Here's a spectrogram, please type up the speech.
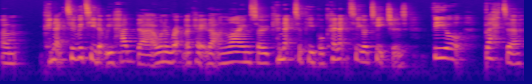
um, connectivity that we had there. I want to replicate that online. So connect to people, connect to your teachers, feel better.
